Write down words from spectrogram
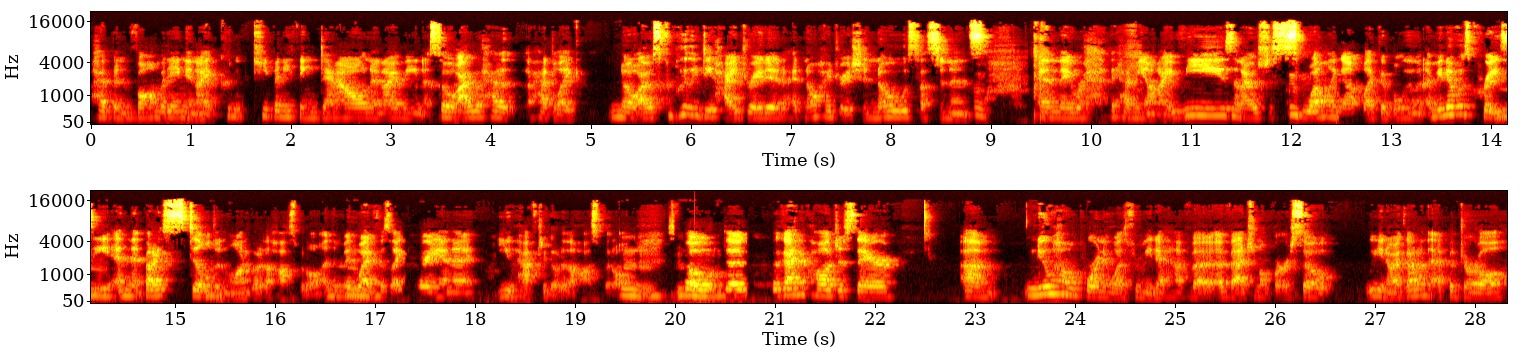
had been vomiting and I couldn't keep anything down. And I mean, so I would have had like no, I was completely dehydrated. I had no hydration, no sustenance. And they were they had me on IVs and I was just mm. swelling up like a balloon. I mean, it was crazy. Mm. And but I still didn't want to go to the hospital. And the midwife mm. was like, Mariana, you have to go to the hospital. Mm. So mm. the, the gynecologist there um, knew how important it was for me to have a, a vaginal birth. So, you know, I got on the epidural,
